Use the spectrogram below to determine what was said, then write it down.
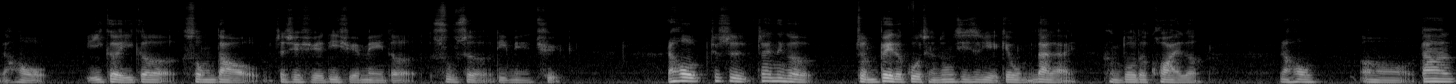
然后一个一个送到这些学弟学妹的宿舍里面去，然后就是在那个准备的过程中，其实也给我们带来很多的快乐。然后，呃，当然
